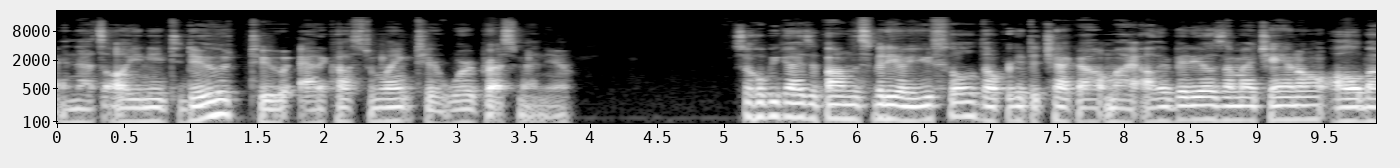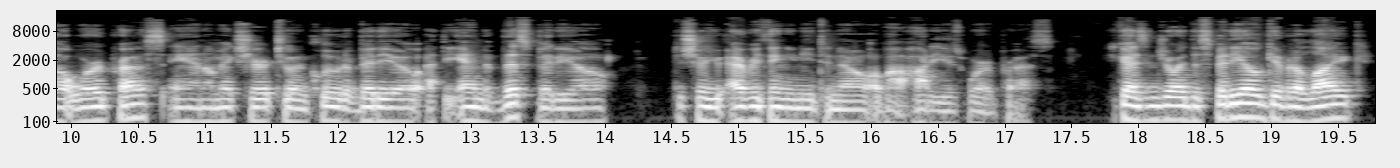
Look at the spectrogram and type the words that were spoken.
And that's all you need to do to add a custom link to your WordPress menu. So hope you guys have found this video useful. Don't forget to check out my other videos on my channel all about WordPress and I'll make sure to include a video at the end of this video to show you everything you need to know about how to use WordPress. If you guys enjoyed this video, give it a like.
